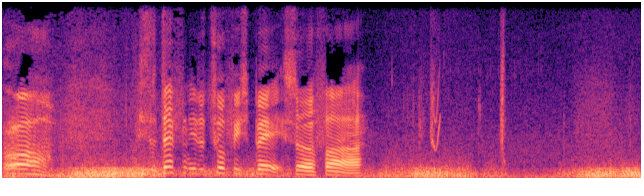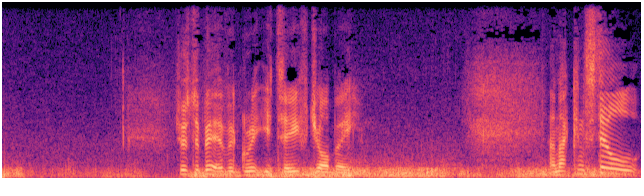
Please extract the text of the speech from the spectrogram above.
oh, this is definitely the toughest bit so far. Just a bit of a grit your teeth jobby. And I can still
